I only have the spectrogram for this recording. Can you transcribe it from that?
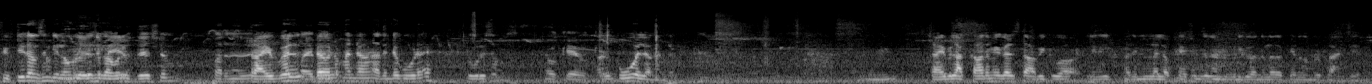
ഫിഫ്റ്റി തൗസൻഡ് കിലോമീറ്റേഴ്സ് ഉദ്ദേശം പറഞ്ഞത് ട്രൈബൽ ഡെവലപ്മെന്റ് ആണ് അതിന്റെ കൂടെ ടൂറിസം ഓക്കെ ഓക്കെ. അത് പോവല്ലോ അങ്ങനത്തെ ട്രൈബൽ അക്കാദമികൾ സ്ഥാപിക്കുക അല്ലെങ്കിൽ അതിനുള്ള ലൊക്കേഷൻസ് കണ്ടുപിടിക്കുക എന്നുള്ളതൊക്കെയാണ് നമ്മൾ പ്ലാൻ ചെയ്യുന്നത്.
